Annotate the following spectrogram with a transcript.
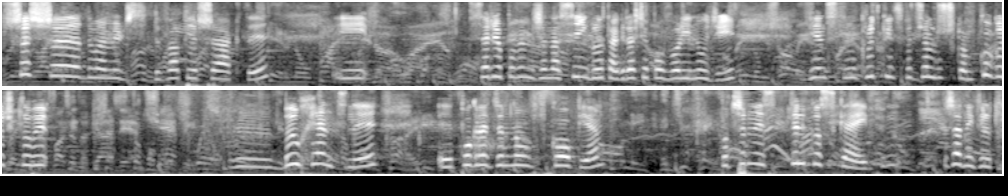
przeszedłem już dwa pierwsze akty i serio powiem, że na singlu ta gra się powoli nudzi, więc w tym krótkim specjalu szukam kogoś, kto by mm, był chętny pograć ze mną w kopie. Potrzebny jest tylko Skype. Żadnych, wielki,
